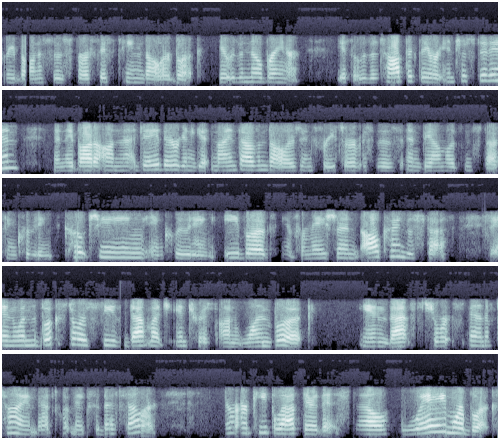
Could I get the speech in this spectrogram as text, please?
free bonuses for a fifteen dollar book. It was a no brainer. If it was a topic they were interested in and they bought it on that day, they were going to get $9,000 in free services and downloads and stuff, including coaching, including ebooks, information, all kinds of stuff. And when the bookstores see that much interest on one book in that short span of time, that's what makes a bestseller. There are people out there that sell way more books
